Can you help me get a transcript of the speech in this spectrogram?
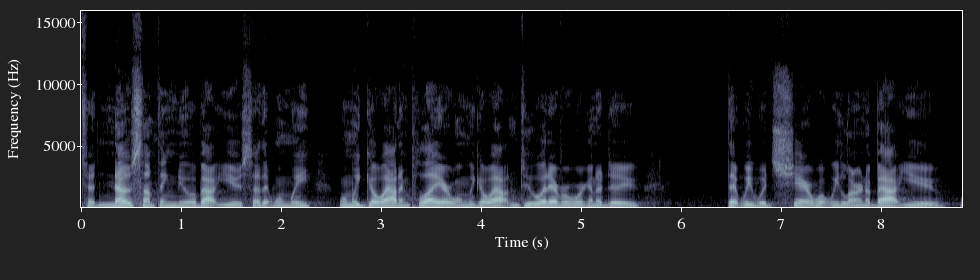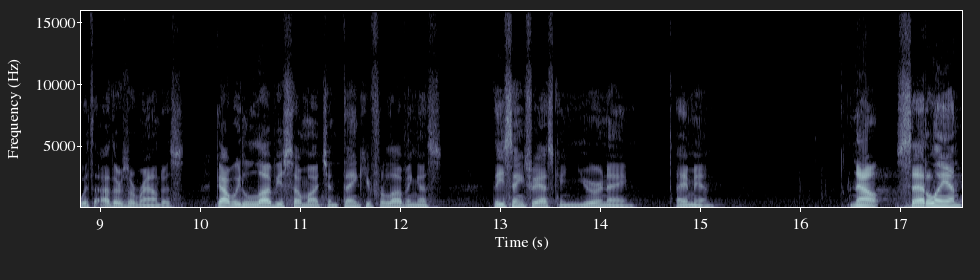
to know something new about you so that when we, when we go out and play or when we go out and do whatever we're going to do, that we would share what we learn about you with others around us. God, we love you so much and thank you for loving us. These things we ask in your name. Amen. Now, settle in,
